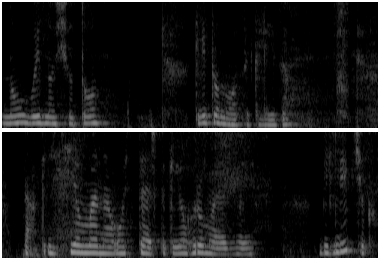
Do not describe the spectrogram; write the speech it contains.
Ну, видно, що то квітоносик лізе. Так, і ще в мене ось теж такий огромезний бігліпчик.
